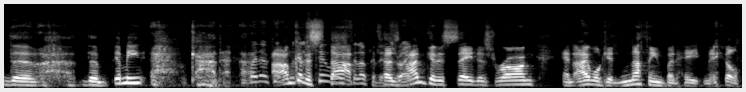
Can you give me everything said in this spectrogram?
the the. I mean, God, I- Well, okay, I'm going to there's two ways stop to look this, because right? I'm going to say this wrong, and I will get nothing but hate mail.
